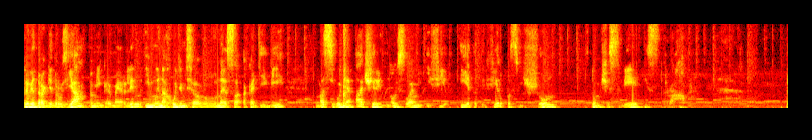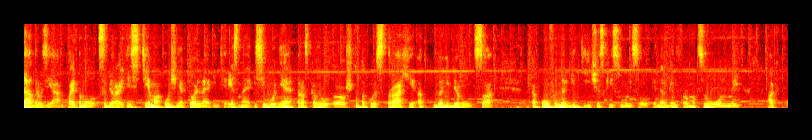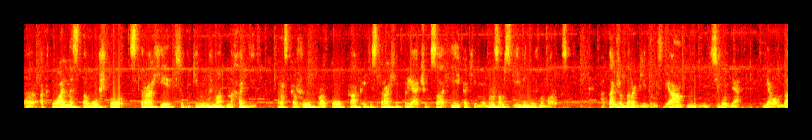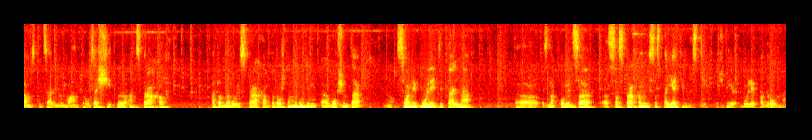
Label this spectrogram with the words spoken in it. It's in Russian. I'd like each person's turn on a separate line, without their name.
Привет, дорогие друзья, Игорь Мерлин, и мы находимся в НЕСА Академии. У нас сегодня очередной с вами эфир, и этот эфир посвящен в том числе и страхам. Да, друзья, поэтому собирайтесь, тема очень актуальная, интересная, и сегодня расскажу, э, что такое страхи, откуда они берутся, каков энергетический смысл, энергоинформационный – актуальность того, что страхи все-таки нужно находить. Расскажу про то, как эти страхи прячутся и каким образом с ними нужно бороться. А также, дорогие друзья, сегодня я вам дам специальную мантру защитную от страхов, от одного из страхов, потому что мы будем, э, в общем-то, с вами более детально э, знакомиться со страхом несостоятельности точнее, более подробно.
